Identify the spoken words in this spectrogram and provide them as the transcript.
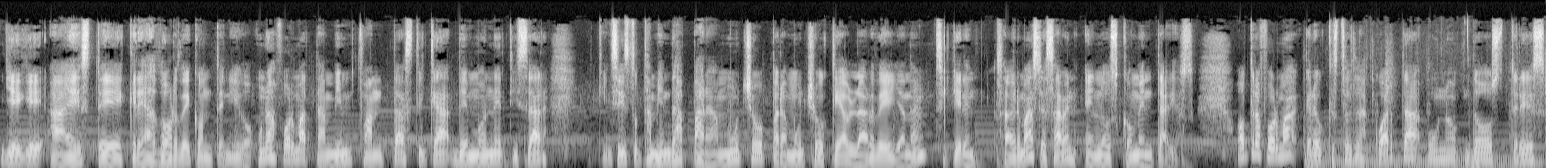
llegue a este creador de contenido. Una forma también fantástica de monetizar que insisto también da para mucho, para mucho que hablar de ella. ¿no? Si quieren saber más, ya saben, en los comentarios. Otra forma, creo que esta es la cuarta. 1, 2, 3,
